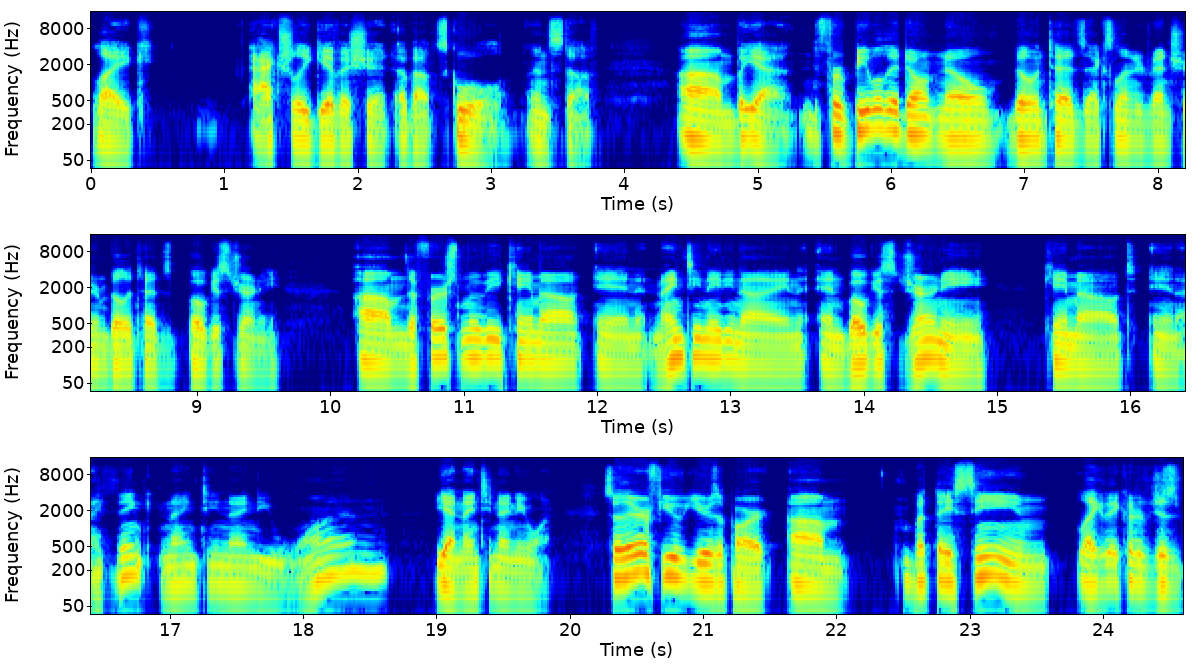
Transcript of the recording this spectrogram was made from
like actually give a shit about school and stuff. Um, but yeah, for people that don't know Bill and Ted's Excellent Adventure and Bill and Ted's Bogus Journey, um, the first movie came out in 1989, and Bogus Journey came out in I think 1991. Yeah, 1991. So they're a few years apart. Um, but they seem like they could have just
